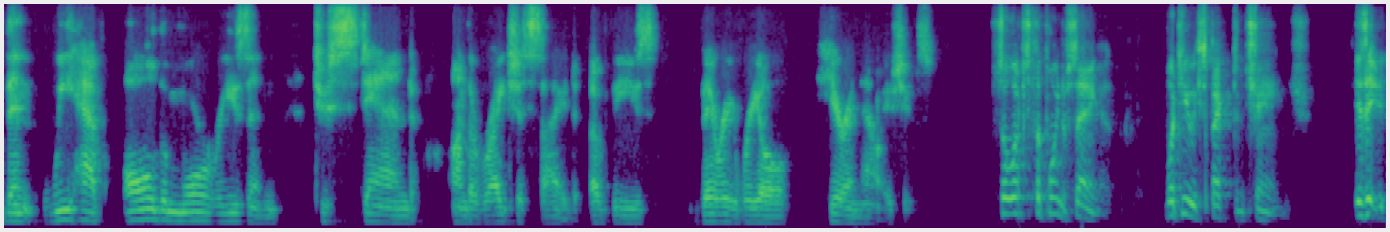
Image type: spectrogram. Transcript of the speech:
then we have all the more reason to stand on the righteous side of these very real here and now issues. So, what's the point of saying it? What do you expect to change? Is it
